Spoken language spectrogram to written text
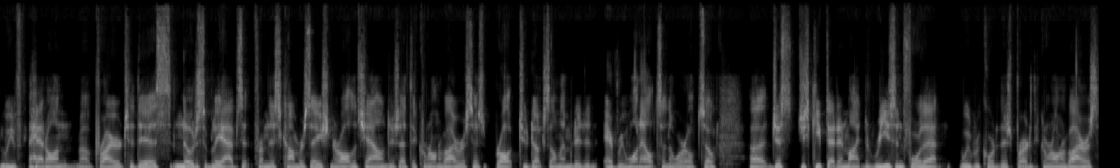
we've had on uh, prior to this, noticeably absent from this conversation are all the challenges that the coronavirus has brought to Ducks Unlimited and everyone else in the world. So, uh, just just keep that in mind. The reason for that, we recorded this prior to the coronavirus.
